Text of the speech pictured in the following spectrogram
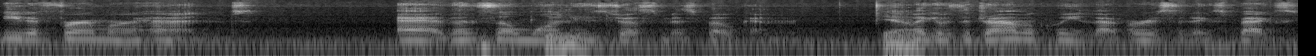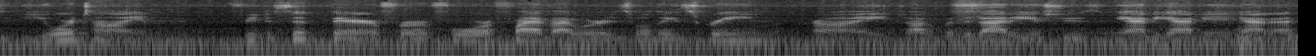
need a firmer hand uh, than someone who's just misspoken. Yeah. Like if it's a drama queen, that person expects your time for you to sit there for four or five hours while they scream, cry, talk about the daddy issues, and yada yada yada.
